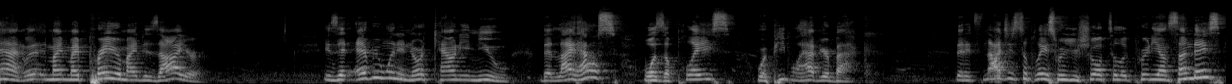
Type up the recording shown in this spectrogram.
Man, my, my prayer, my desire is that everyone in North County knew that Lighthouse was a place where people have your back. That it's not just a place where you show up to look pretty on Sundays,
